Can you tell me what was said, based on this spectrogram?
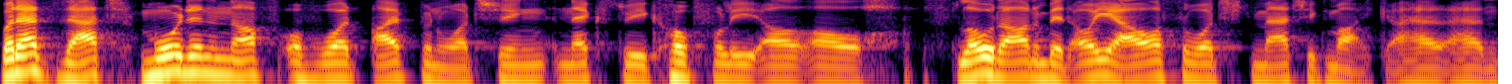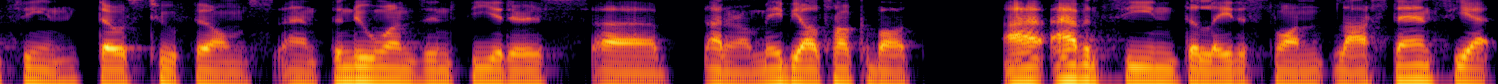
but that's that. More than enough of what i've been watching next week. Hopefully i'll i'll slow down a bit. Oh yeah i also watched magic mike. I, had, I hadn't seen those two films and the new ones in theaters. Uh i don't know maybe i'll talk about I haven't seen the latest one last dance yet.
